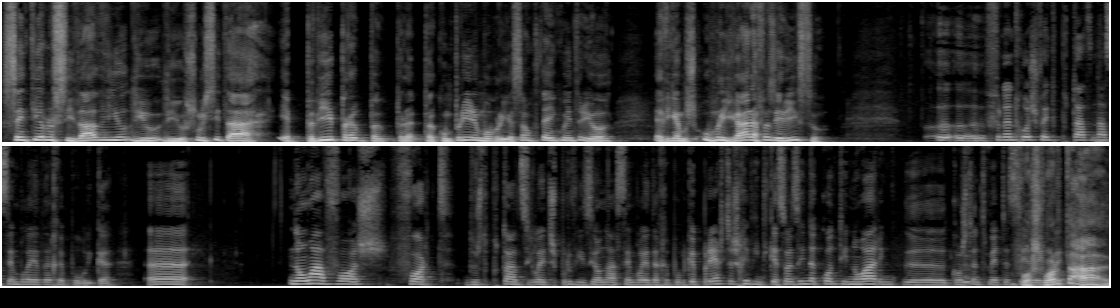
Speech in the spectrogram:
sem ter necessidade de, de, de o solicitar. É pedir para, para, para cumprir uma obrigação que têm com o interior. É, digamos, obrigar a fazer isso. Uh, uh, Fernando Rocha foi deputado na Assembleia da República. Uh, não há voz forte dos deputados eleitos por visão na Assembleia da República para estas reivindicações ainda continuarem uh, constantemente a ser. Voz forte há.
